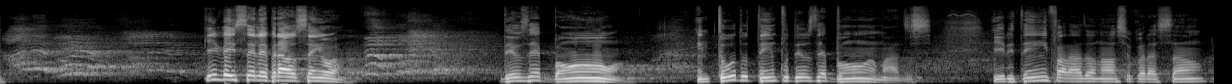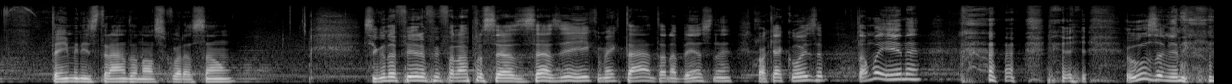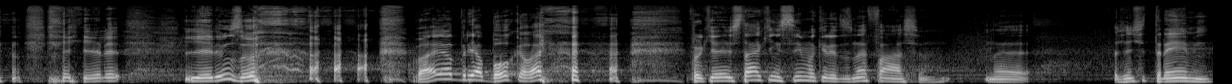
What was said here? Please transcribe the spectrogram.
Quem veio celebrar o Senhor? Deus é bom. Em todo tempo Deus é bom, amados. E Ele tem falado ao nosso coração, tem ministrado ao nosso coração. Segunda-feira eu fui falar para o César, César, e aí, como é que tá? Tá na benção, né? Qualquer coisa, estamos aí, né? Usa-me, né? E ele, e ele usou. Vai abrir a boca, vai. Porque estar aqui em cima, queridos, não é fácil. Né? A gente treme,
